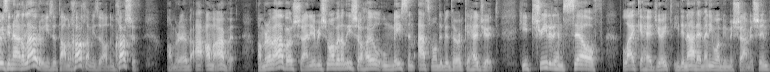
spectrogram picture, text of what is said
was he not allowed to? He's a Talmud Chacham. He's an Adam Chashiv. Amar Abba. Amar Abba. Shani Rishmael ben Elisha Hayol Umesim Atzmal de He treated himself like a hedyoit. He did not have anyone be mishamishim.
